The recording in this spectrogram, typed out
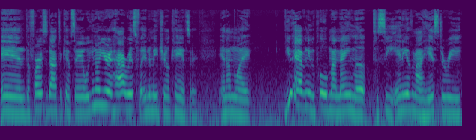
And the first doctor kept saying, well, you know, you're at high risk for endometrial cancer. And I'm like, you haven't even pulled my name up to see any of my history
